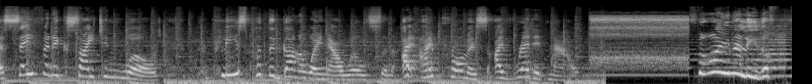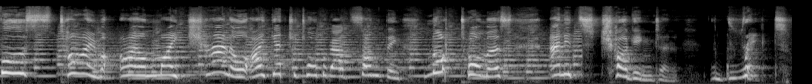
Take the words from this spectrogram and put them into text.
a safe and exciting world. Please put the gun away now, Wilson. I, I promise, I've read it now. Finally, the first time I, on my channel I get to talk about something, not Thomas, and it's Chuggington. Great.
